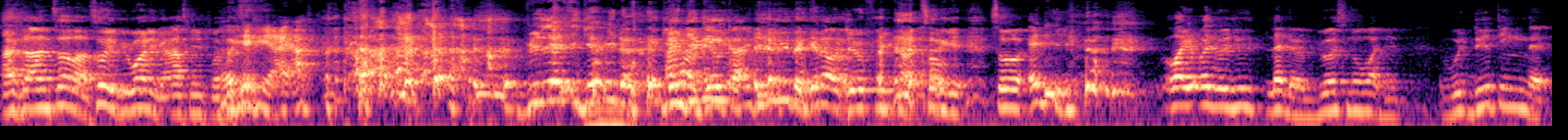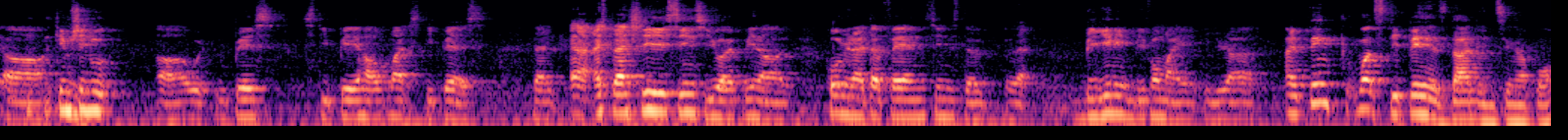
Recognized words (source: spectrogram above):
I have the answer, lah. So if you want, you can ask me first. Okay, okay, I asked. Brilliant, he gave me the. I'm get out of giving, jail I'm giving you the get out of jail free card. So okay, so Eddy, why, why don't you let the viewers know what you would do you think that uh, Kim Shin Wook uh, would replace Stipe? How much Stipe has done, uh, especially since you have been a Home United fan since the like beginning before my era. I think what Stipe has done in Singapore,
